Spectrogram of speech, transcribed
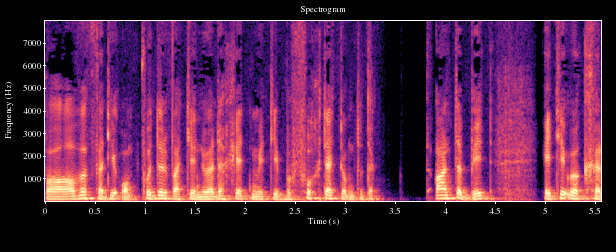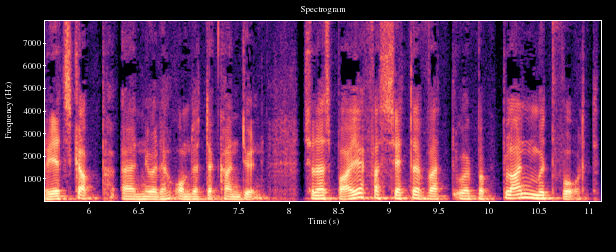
behalwe vir die opvoeder wat jy nodig het met die bevoegdheid om dit aan te bied, het jy ook gereedskap uh, nodig om dit te kan doen. So daar's baie fasette wat oor beplan moet word.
